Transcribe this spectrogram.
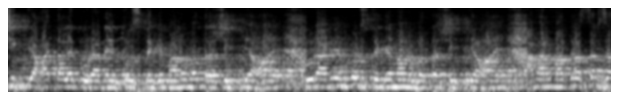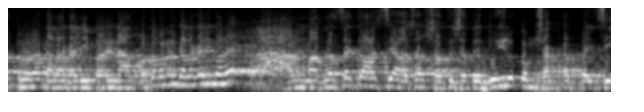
শিখতে হয়, তাহলে কোরআনের কোর্স থেকে মানবতা শিখতে হয়। কোরআনের কোর্স থেকে মানবতা শিখতে হয়। আমার মাদ্রাসার ছাত্ররা গালাগালি করে না। কথা বলেন, গালাগালি করে? আমি মাদ্রাসায় তো আসছি, আসার সাথে সাথে দুই রকম সাক্ষাৎ পাইছি।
